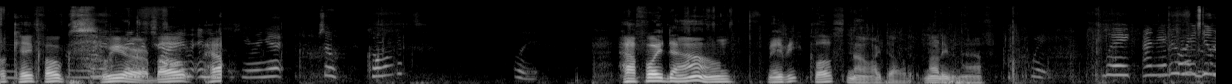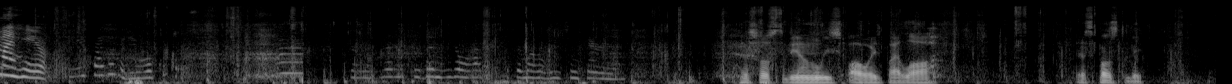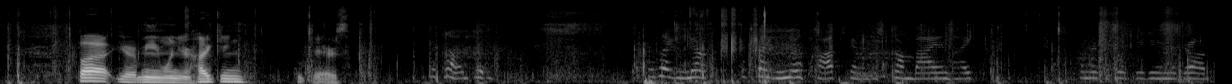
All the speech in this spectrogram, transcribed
Okay, folks, we are about half, hearing it. So, come on. Wait, halfway down. Maybe close? No, I doubt it. Not even half. wait. Wait, I need to redo my hair. They're supposed to be on the leash always by law. They're supposed to be. But you I mean when you're hiking, who cares? It's all good. It's like no, it's like no cop's gonna just come by and hike when they're supposed to be doing their job.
